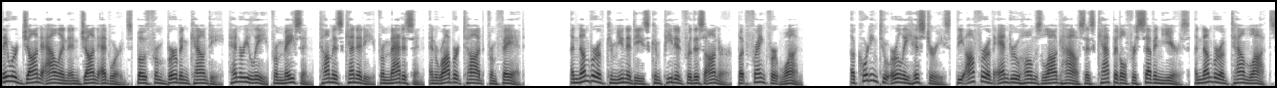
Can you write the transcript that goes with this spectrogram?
They were John Allen and John Edwards both from Bourbon County, Henry Lee from Mason, Thomas Kennedy from Madison, and Robert Todd from Fayette. A number of communities competed for this honor, but Frankfort won. According to early histories, the offer of Andrew Holmes Log House as capital for seven years, a number of town lots,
